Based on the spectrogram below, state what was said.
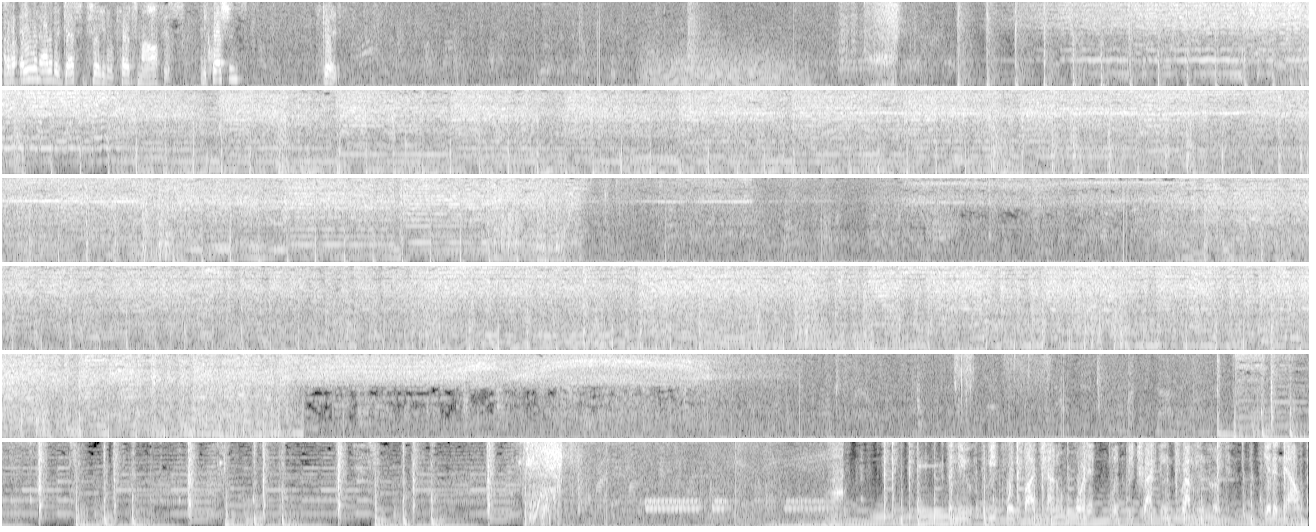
I don't want anyone out of their desk until I get the report to my office. Any questions? Good. New 3.5 channel Hornet with retracting grappling hook. Get it now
